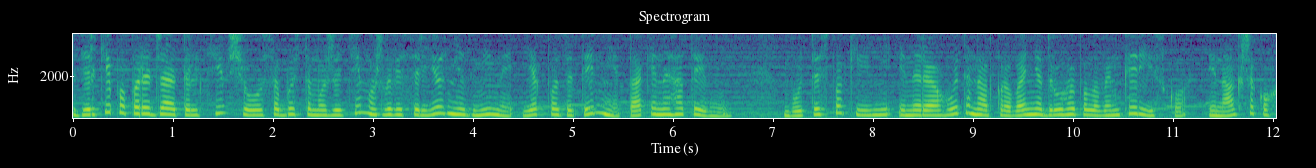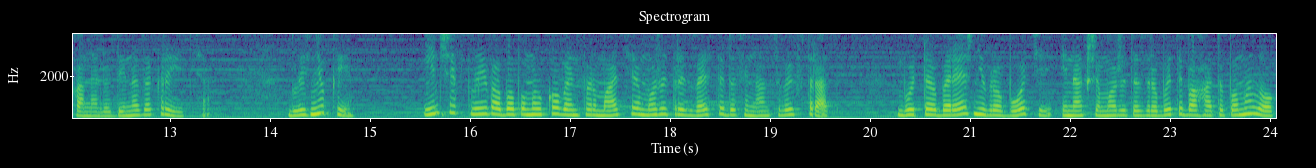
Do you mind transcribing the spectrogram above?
Зірки попереджають тельців, що у особистому житті можливі серйозні зміни, як позитивні, так і негативні. Будьте спокійні і не реагуйте на откровення другої половинки різко, інакше кохана людина закриється. Близнюки. Інший вплив або помилкова інформація можуть призвести до фінансових втрат. Будьте обережні в роботі, інакше можете зробити багато помилок,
